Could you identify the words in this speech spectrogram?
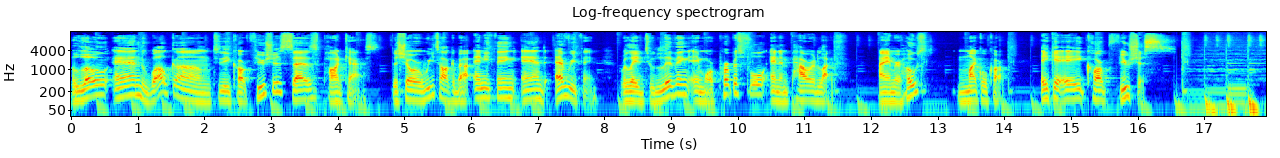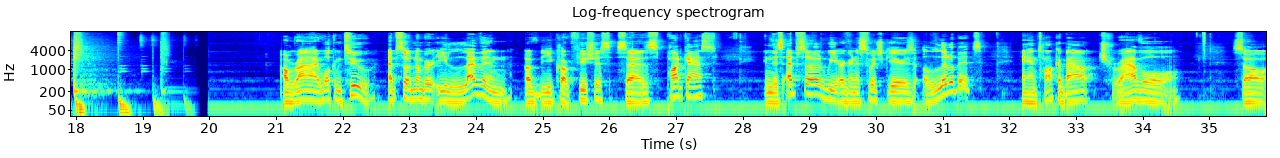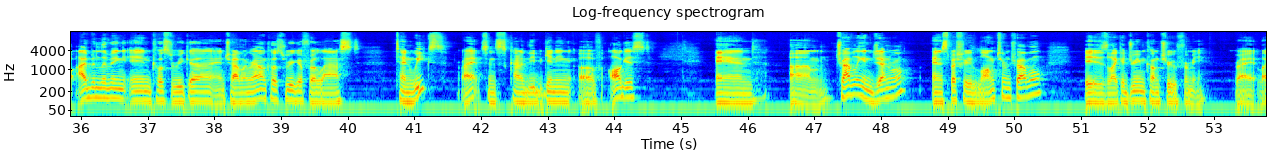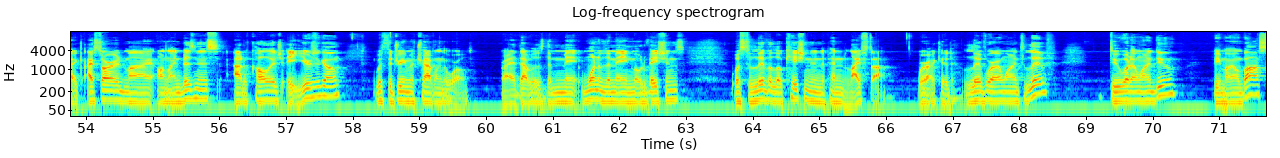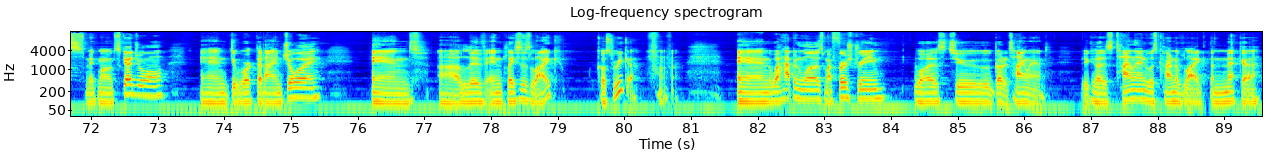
Hello and welcome to the Karpfucius Says podcast, the show where we talk about anything and everything related to living a more purposeful and empowered life. I am your host, Michael Karp, aka Karpfucius. All right, welcome to episode number 11 of the Karpfucius Says podcast. In this episode, we are going to switch gears a little bit and talk about travel. So, I've been living in Costa Rica and traveling around Costa Rica for the last 10 weeks, right? Since kind of the beginning of August. And um, traveling in general, and especially long term travel, is like a dream come true for me, right? Like, I started my online business out of college eight years ago with the dream of traveling the world, right? That was the main, one of the main motivations was to live a location independent lifestyle where I could live where I wanted to live, do what I want to do, be my own boss, make my own schedule, and do work that I enjoy, and uh, live in places like Costa Rica. and what happened was my first dream was to go to Thailand because Thailand was kind of like the mecca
